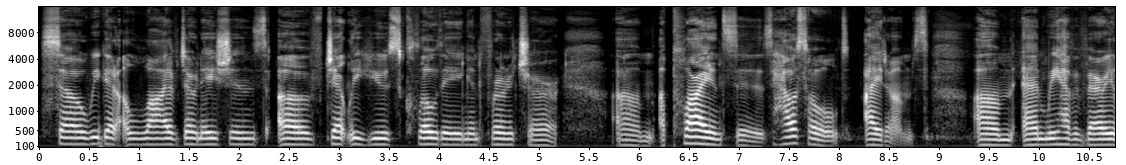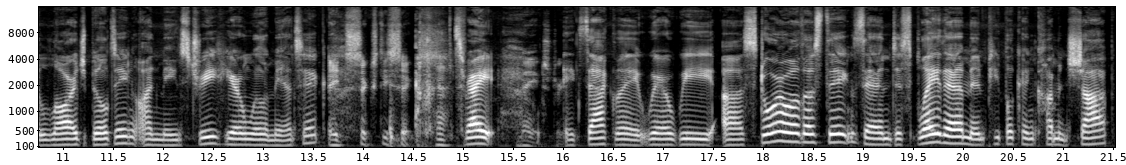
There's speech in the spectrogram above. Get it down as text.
So we get a lot of donations of gently used clothing and furniture um, appliances, household items. Um, and we have a very large building on Main Street here in Willimantic. 866. That's right. Main Street. Exactly, where we uh, store all those things and display them, and people can come and shop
